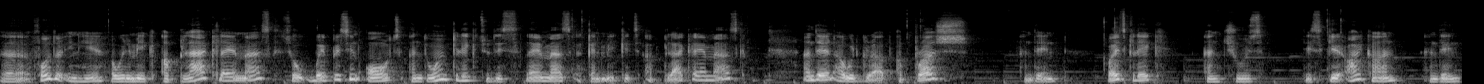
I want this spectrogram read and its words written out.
uh, folder in here I will make a black layer mask. So by pressing alt and one click to this layer mask I can make it a black layer mask. And then I will grab a brush and then right click and choose this gear icon and then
